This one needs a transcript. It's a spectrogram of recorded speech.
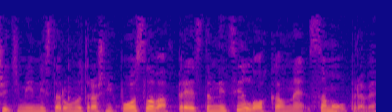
Gašić, ministar unutrašnjih poslova, predstavnici lokalne samouprave.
